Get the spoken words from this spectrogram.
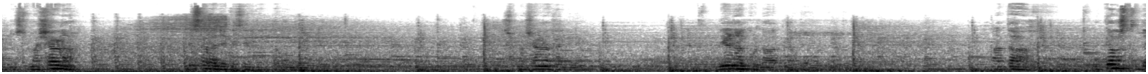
ಒಂದು ಸ್ಮಶಾನ, ಪರಿಸರ ಸೇರಿದಂಥ ಒಂದು ಸ್ಮಶಾನದಲ್ಲಿ ನೇಣು ಹಾಕೊಂಡು ಆತ್ಮಹತ್ಯೆ ಆತ ಉಪಯೋಗಿಸ್ತಿದ್ದ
